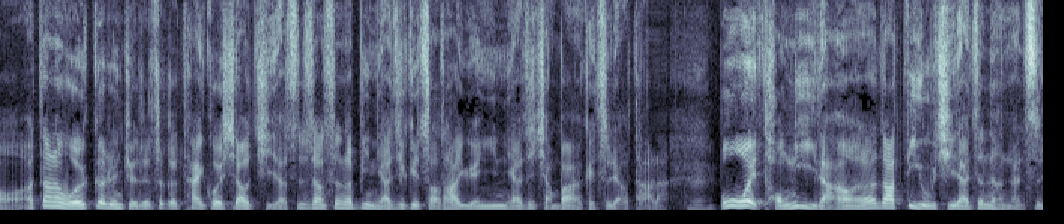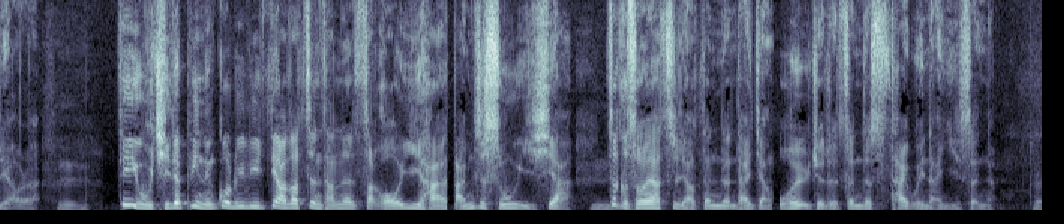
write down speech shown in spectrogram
哦啊，当然我个人觉得这个太过消极了。事实上，肾脏病你还是可以找它原因，你还是想办法可以治疗它了。不过我也同意啦，哦，那到第五期来真的很难治疗了。嗯。第五期的病人过滤率掉到正常的十五以下，百分之十五以下，嗯这个时候要治疗，真的来讲，我会觉得真的是太为难医生了。对，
